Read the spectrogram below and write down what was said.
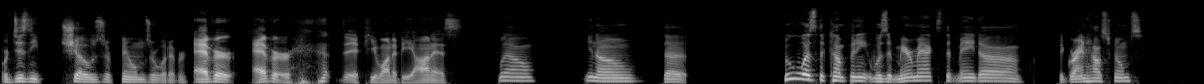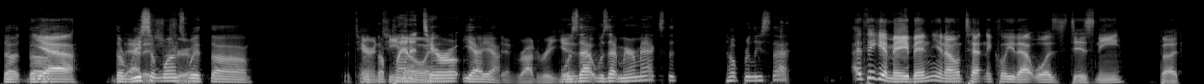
or Disney shows or films or whatever. Ever ever, if you want to be honest. Well, you know the who was the company? Was it Miramax that made uh the grindhouse films? The the yeah, the recent ones true. with uh the with Tarantino the Planet and. Yeah, yeah. and Rodriguez. Was that was that Miramax that helped release that? I think it may have been. You know, technically that was Disney, but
